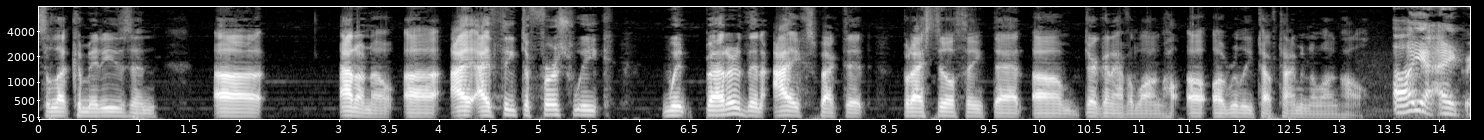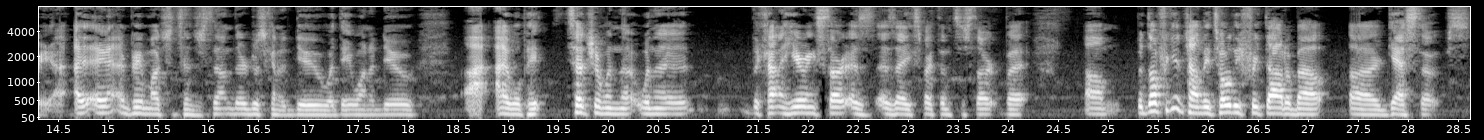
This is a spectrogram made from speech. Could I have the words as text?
select committees, and uh, I don't know. Uh, I I think the first week went better than I expected, but I still think that um, they're going to have a long, a, a, really tough time in the long haul. Oh yeah, I agree. I, I, I much attention to them. They're just going to do what they want to do. I, I will pay attention when the when the the kind of hearings start as as I expect them to start. But um, but don't forget, John, they totally freaked out about uh, gas stoves.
